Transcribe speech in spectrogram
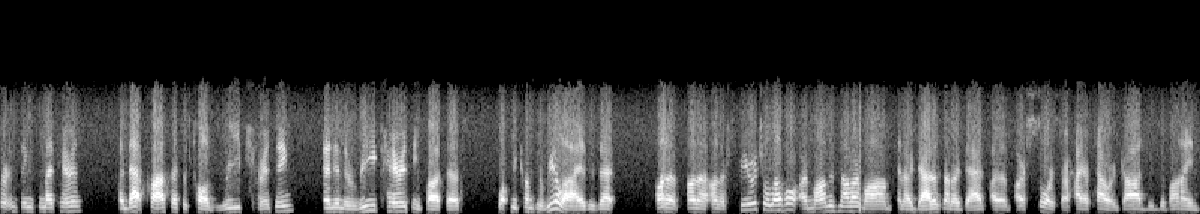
certain things than my parents. And that process is called reparenting. And in the reparenting process, what we come to realize is that on a on a on a spiritual level, our mom is not our mom, and our dad is not our dad. Our, our source, our higher power, God, the divine,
